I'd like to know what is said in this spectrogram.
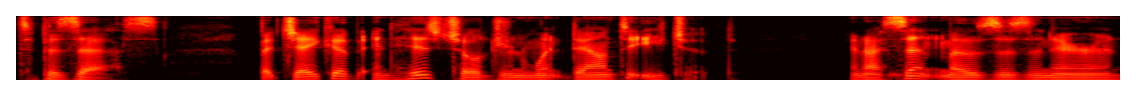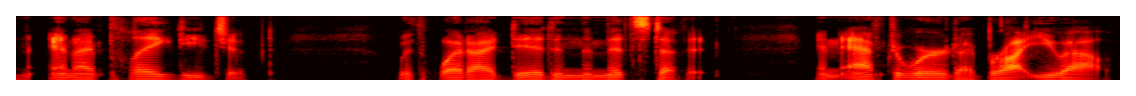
to possess, but Jacob and his children went down to Egypt. And I sent Moses and Aaron, and I plagued Egypt with what I did in the midst of it. And afterward I brought you out.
